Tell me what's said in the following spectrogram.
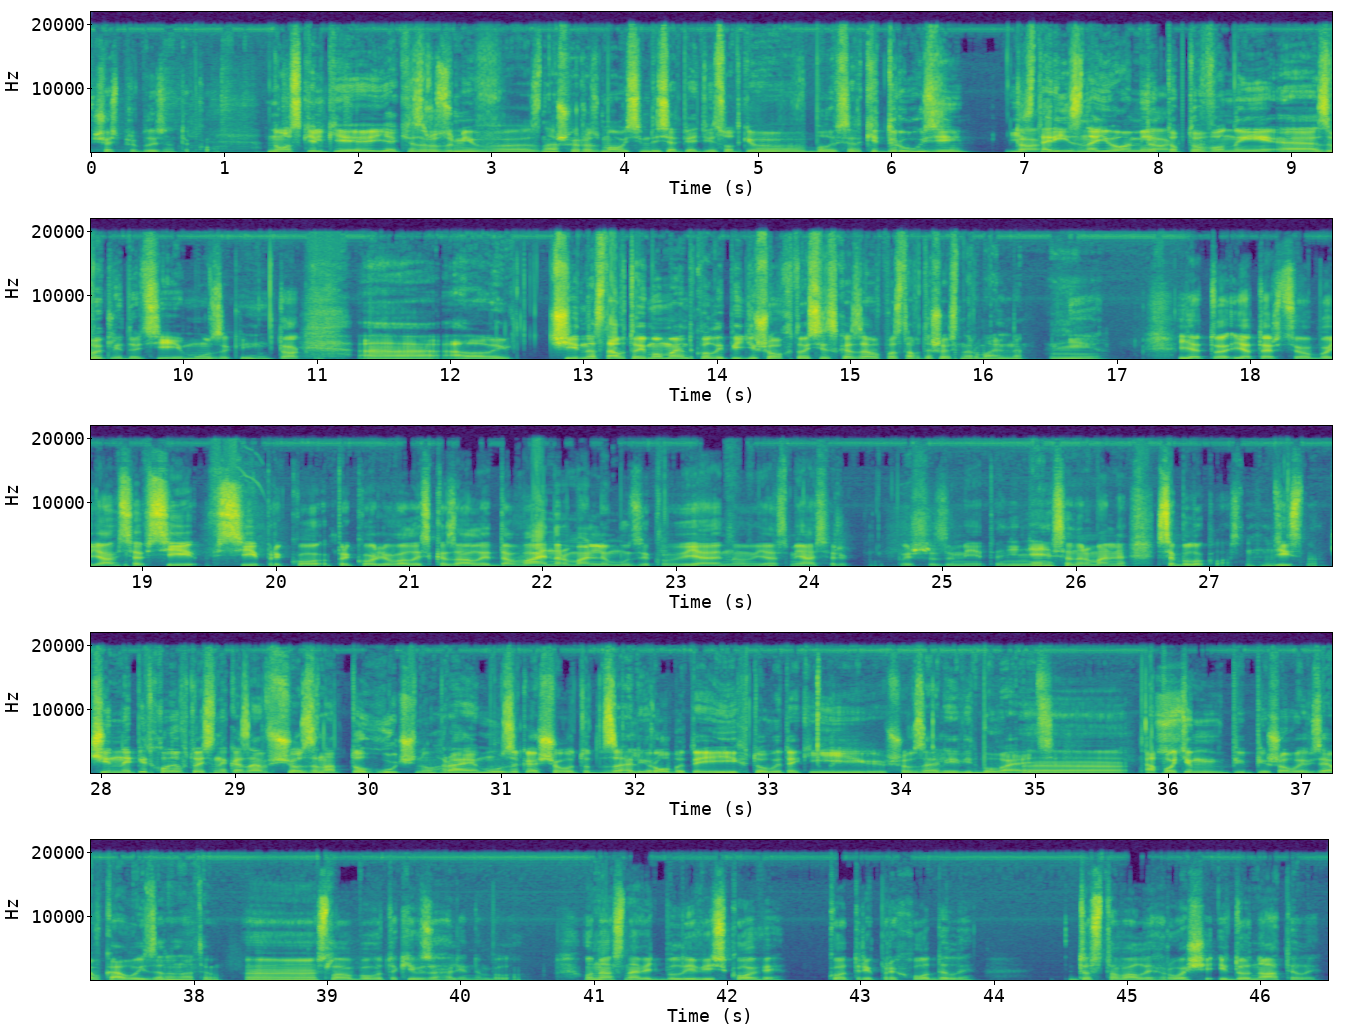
Щось приблизно такого. Ну, оскільки, як я зрозумів е, з нашої розмови, 75% були все-таки друзі і Так. старі знайомі, Так, тобто вони е, звикли до цієї музики. Так. А, але чи настав той момент, коли підійшов хтось і сказав, поставте щось нормальне? Ні. Я, то, я теж цього боявся. Всі, всі прико, приколювались, казали, давай нормальну музику. Я, ну, я сміявся, ви ж розумієте. Ні, ні, все нормально. Все було класно, дійсно. Чи не підходив хтось не казав, що занадто гучно грає музика, що ви тут взагалі робите, і хто ви такі, і що взагалі відбувається? Е, А потім пішов і взяв каву і задонатив. е, слава Богу, таких взагалі не було. У нас навіть були військові, котрі приходили, доставали гроші і донатили.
